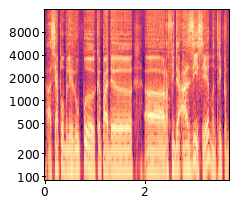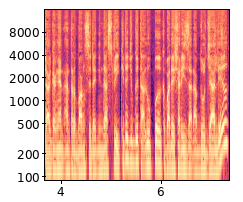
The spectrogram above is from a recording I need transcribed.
uh, siapa boleh lupa kepada uh, Rafida Aziz ya Menteri Perdagangan Antarabangsa dan Industri. Kita juga tak lupa kepada Syarizat Abdul Jalil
